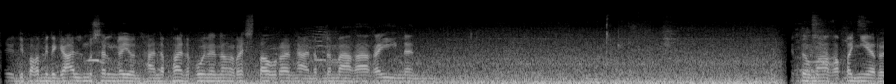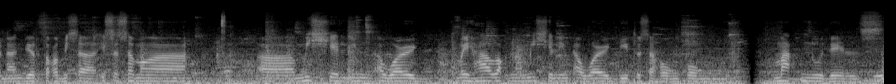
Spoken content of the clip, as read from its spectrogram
Hindi pa kami nag-aalmusal ngayon. Hanap-hanap muna ng restaurant hanap ng mga kakainan ito mga kapanyero nandito kami sa isa sa mga ah, Michelin Award. May hawak ng Michelin Award dito sa Hong Kong. Mac Noodles.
